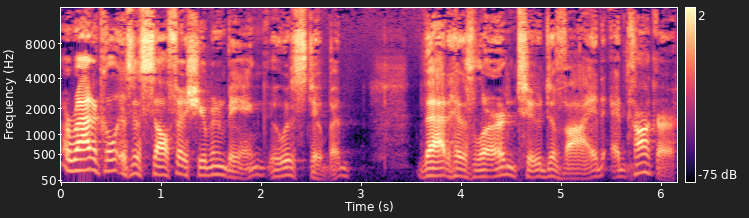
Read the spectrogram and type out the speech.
A radical is a selfish human being who is stupid that has learned to divide and conquer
